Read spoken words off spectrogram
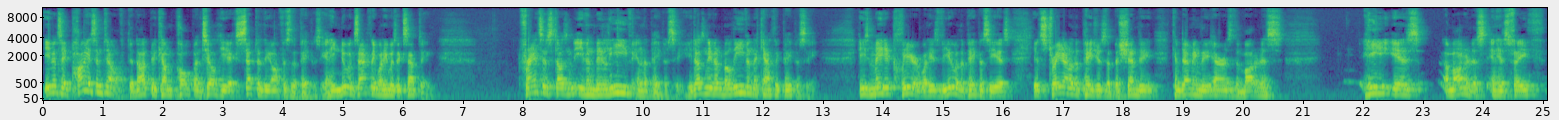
even St. Pius himself did not become pope until he accepted the office of the papacy, and he knew exactly what he was accepting. Francis doesn't even believe in the papacy. He doesn't even believe in the Catholic papacy. He's made it clear what his view of the papacy is. It's straight out of the pages of Pascendi, condemning the errors of the modernists. He is a modernist in his faith.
